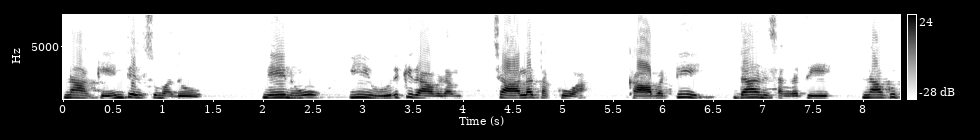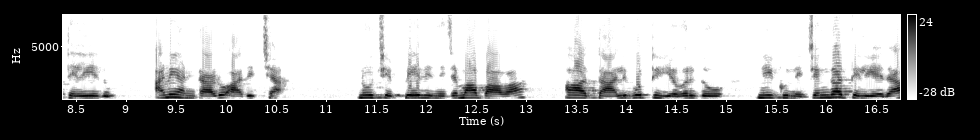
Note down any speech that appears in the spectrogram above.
నాకేం తెలుసు మధు? నేను ఈ ఊరికి రావడం చాలా తక్కువ. కాబట్టి దాని సంగతి నాకు తెలియదు. అని అంటాడు ఆదిత్య. నువ్వు చెప్పేది నిజమా బావా? ఆ తాలిబొట్టు ఎవరిదో నీకు నిజంగా తెలియదా?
